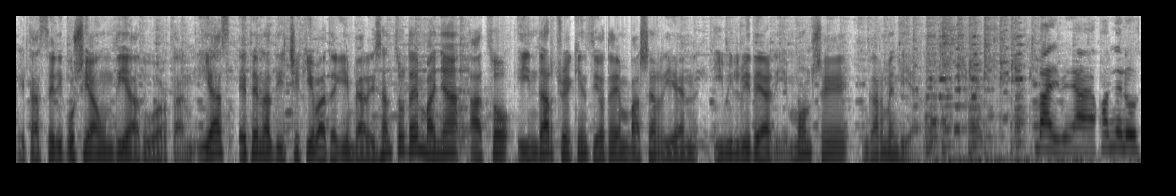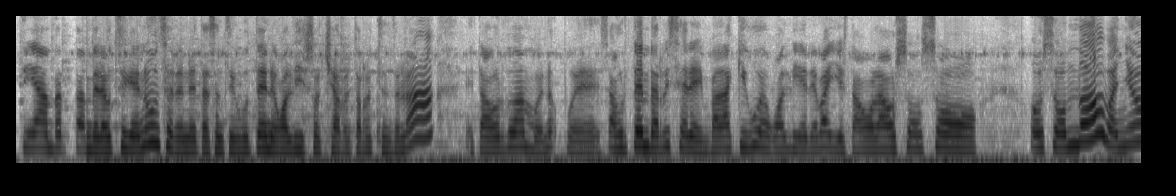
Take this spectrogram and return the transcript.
eta zerikusia handia du hortan. Iaz etenaldi txiki bat egin behar izan zuten, baina atzo indartsu ekin zioten baserrien ibilbideari. Monse Garmendia. Bai, bea, joan den urtean bertan bera utzi genuen, zeren eta esan ziguten egualdi sotxar etorritzen zela, eta orduan, bueno, pues, aurten berriz ere, badakigu egualdi ere bai, ez dagoela oso oso oso ondo, baino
